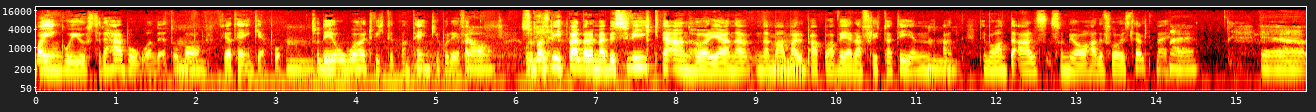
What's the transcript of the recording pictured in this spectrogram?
Vad ingår just i det här boendet och vad ska jag tänka på? Så det är oerhört viktigt att man tänker på det. För Ja, så man det- slipper alla de här besvikna anhöriga när, när mamma eller pappa väl har flyttat in. Att det var inte alls som jag hade föreställt mig. Nej. Eh,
